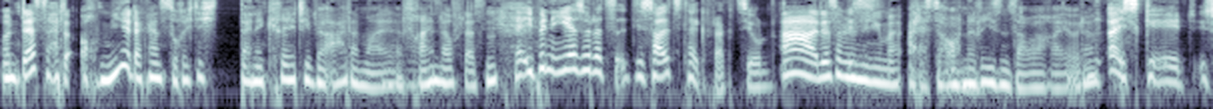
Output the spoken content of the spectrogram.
Und das hat auch mir, da kannst du richtig deine kreative Ader mal freien Lauf lassen. Ja, ich bin eher so das, die Salzteigfraktion. Ah, das habe ich nicht gemacht. Ah, das ist doch auch eine Riesensauerei, oder? Es geht. Ich,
